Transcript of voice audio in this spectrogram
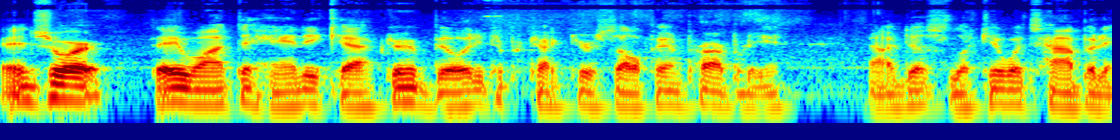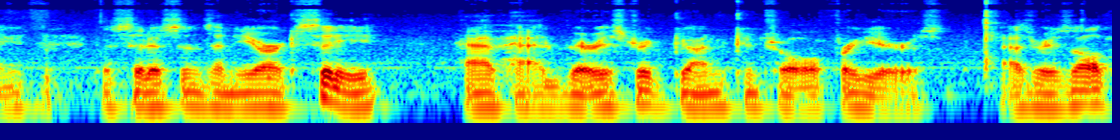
In short, they want to handicap your ability to protect yourself and property. Now, just look at what's happening. The citizens in New York City have had very strict gun control for years. As a result,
